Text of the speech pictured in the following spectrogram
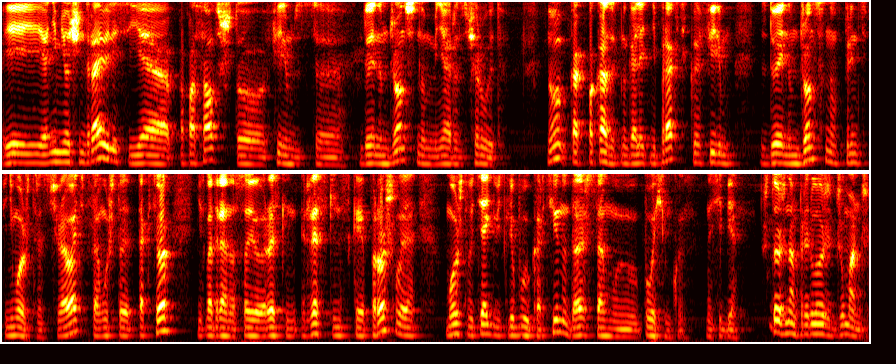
и они мне очень нравились, и я опасался, что фильм с э, Дуэйном Джонсоном меня разочарует. Но, как показывает многолетняя практика, фильм с Дуэйном Джонсоном, в принципе, не может разочаровать, потому что этот актер, несмотря на свое рестлин, рестлинское прошлое, может вытягивать любую картину, даже самую плохенькую, на себе. Что же нам предложит Джуманджи?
